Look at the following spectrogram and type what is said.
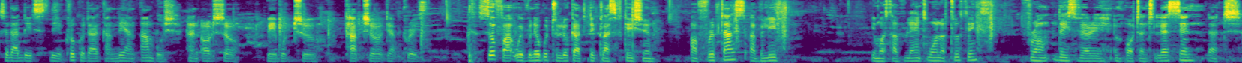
so that this, the crocodile can lay an ambush and also be able to capture their prey. So far, we've been able to look at the classification of reptiles. I believe you must have learned one or two things from this very important lesson that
